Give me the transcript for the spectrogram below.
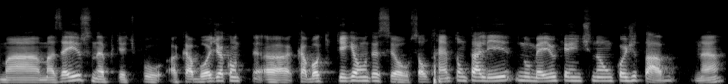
Mas, mas é isso, né? Porque, tipo, acabou de ah, acabou que o que, que aconteceu? O Southampton tá ali no meio que a gente não cogitava, né?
